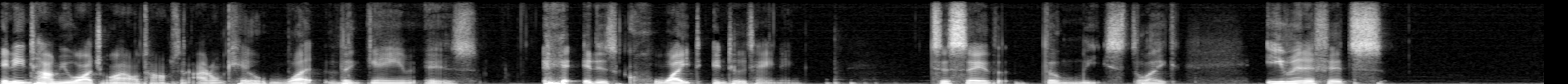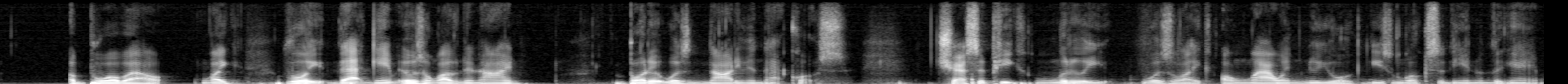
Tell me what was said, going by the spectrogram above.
anytime you watch Lyle Thompson, I don't care what the game is, it is quite entertaining, to say the, the least. Like, even if it's a blowout, like really that game, it was eleven to nine, but it was not even that close. Chesapeake literally was like allowing New York these looks at the end of the game.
